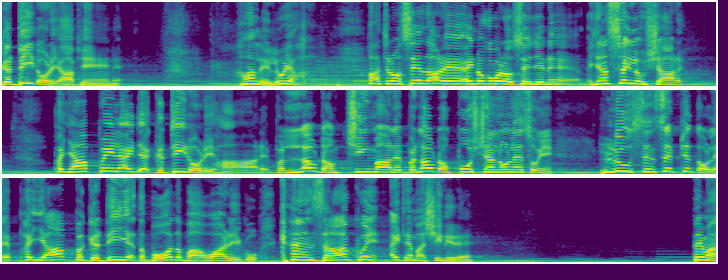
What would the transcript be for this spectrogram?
ဂတိတော်တွေအားဖြင့်တဲ့ဟာလေလုယာ ဟာကျွန်တော်စဉ်းစားတယ်အဲ့နှုတ်ကပတ်တော်ဆင်ခြင်တယ်အရင်စိတ်လုံရှားတယ်ဖျားပေးလိုက်တဲ့ဂတိတော်တွေဟာတဲ့ဘယ်လောက်တောင်ကြီးမားလဲဘယ်လောက်တောင်ပိုရှန်လွန်းလဲဆိုရင်လူစင်စစ်ဖြစ်တော်လဲဖျားပဂတိရဲ့သဘောတဘာဝတွေကိုခံစားခွင့်အဲ့ထဲမှာရှိနေတယ်တင်ပါ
